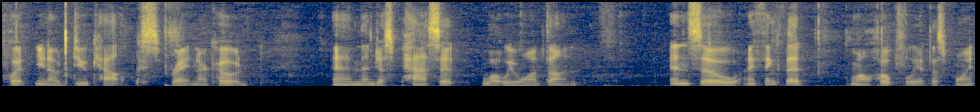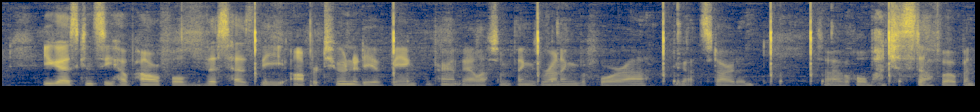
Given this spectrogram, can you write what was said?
put, you know, do calcs right in our code, and then just pass it what we want done. And so I think that, well, hopefully at this point, you guys can see how powerful this has the opportunity of being. Apparently I left some things running before uh, we got started, so I have a whole bunch of stuff open.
